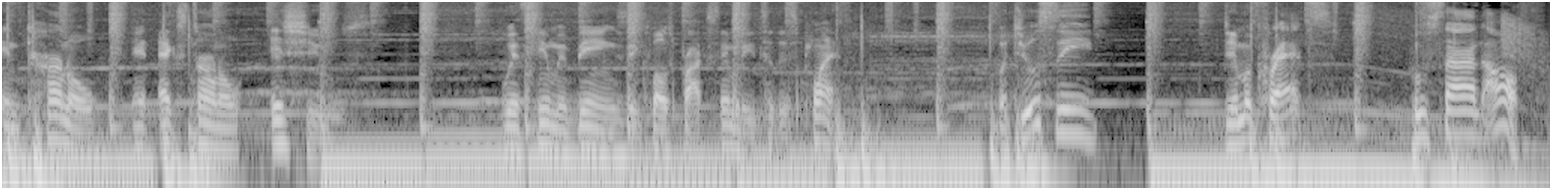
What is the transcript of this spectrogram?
internal and external issues with human beings in close proximity to this plant. But you'll see Democrats who signed off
